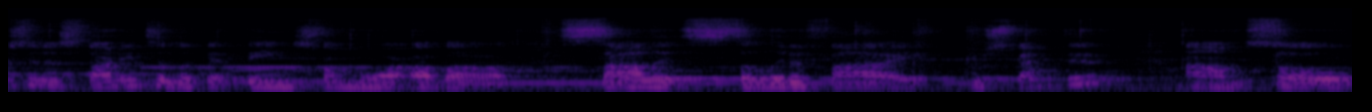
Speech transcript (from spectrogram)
Person is starting to look at things from more of a solid, solidified perspective. Um, so,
